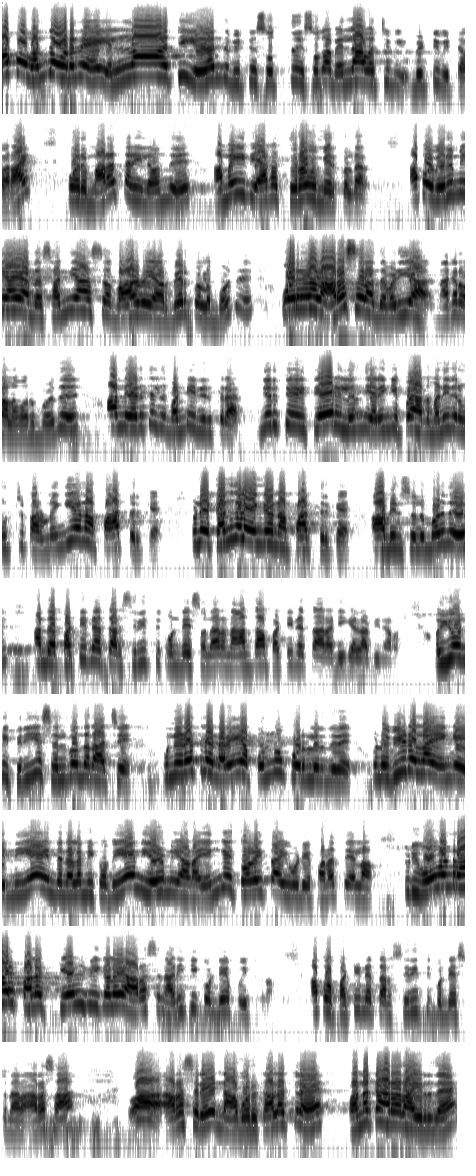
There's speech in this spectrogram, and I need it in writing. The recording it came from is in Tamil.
அப்ப வந்த உடனே எல்லாத்தையும் இழந்து விட்டு சொத்து சுகம் எல்லாவற்றையும் விட்டு விட்டவராய் ஒரு மரத்தடியில வந்து அமைதியாக துறவு மேற்கொள்றார். அப்போ வெறுமையாய் அந்த சந்நியாச வாழ்வை அவர் மேற்கொள்ளும் பொழுது ஒரு நாள் அரசர் அந்த வழியா நகர்வலம் வரும்பொழுது அந்த இடத்துல வண்டியை நிறுத்துறார். நிறுத்தி தேரில் இருந்து இறங்கி போய் அந்த மனிதரை உற்று பாருங்க எங்கேயோ நான் பார்த்திருக்கேன். உன்னுடைய கண்களை எங்க நான் பார்த்திருக்கேன் அப்படின்னு சொல்லும் பொழுது அந்த பட்டினத்தார் சிரித்து கொண்டே சொன்னார் நான் தான் பட்டினத்தார் அடிகள் அப்படின்னாரு ஐயோ நீ பெரிய செல்வந்தனாச்சே. உன்னிடத்துல நிறைய பொண்ணும் பொருள் இருந்தது. உன்னுடைய வீடெல்லாம் எங்க? நீ ஏன் இந்த நிலைமைக்கு ஏன் நீ எழுமையானா எங்கே தொலைத்தா இவருடைய பணத்தை எல்லாம் இப்படி ஒவ்வொன்றாய் பல கேள்விகளை அரசன் அடுக்கி கொண்டே போயிட்டு இருக்கிறான். அப்போ பட்டினத்தார் சிரித்து கொண்டே சொன்னார் அரசா அரசரே நான் ஒரு காலத்துல பணக்காரரா இருந்தேன்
